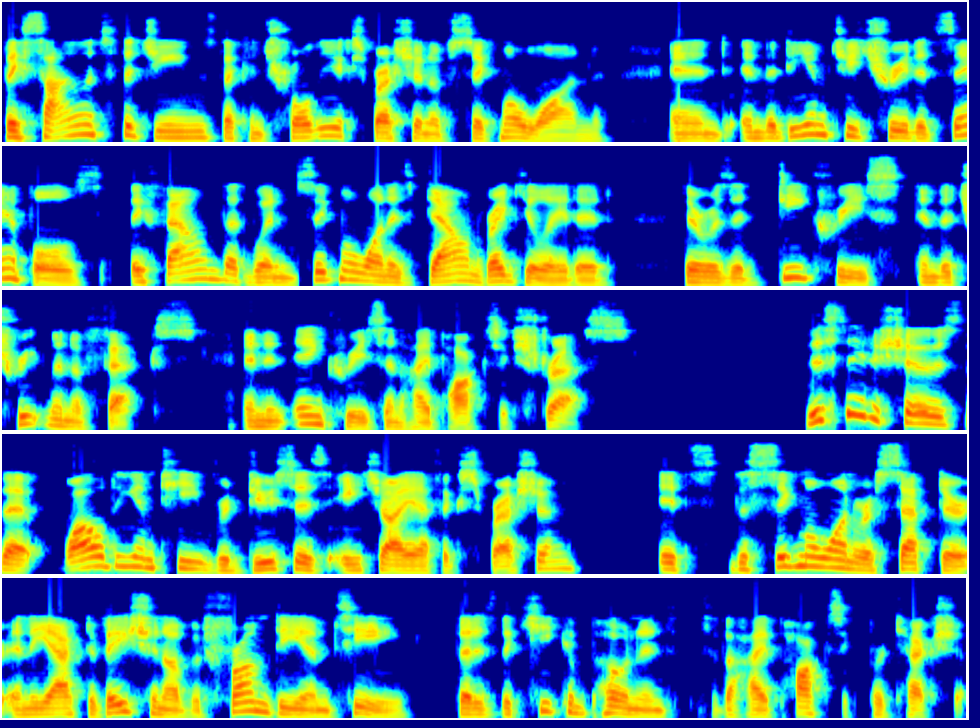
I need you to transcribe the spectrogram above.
They silenced the genes that control the expression of sigma 1, and in the DMT treated samples, they found that when sigma 1 is downregulated, there was a decrease in the treatment effects and an increase in hypoxic stress. This data shows that while DMT reduces HIF expression, it's the sigma 1 receptor and the activation of it from DMT that is the key component to the hypoxic protection.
